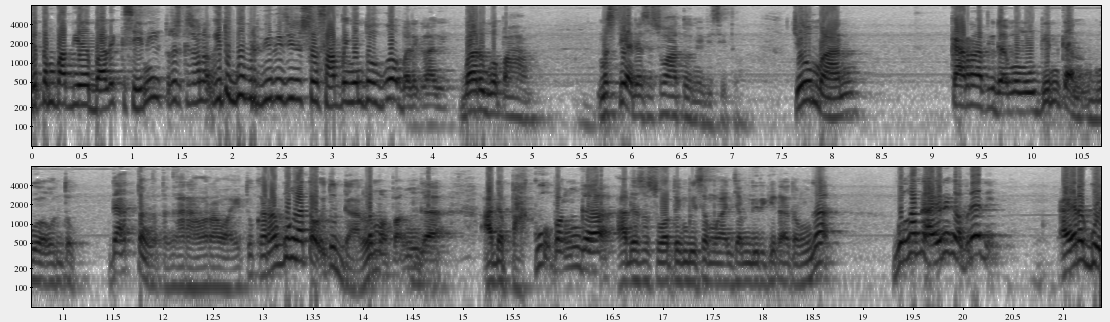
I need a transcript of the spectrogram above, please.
ke tempat dia balik ke sini terus ke sana. Itu gue berdiri di situ sampai nyentuh gua balik lagi. Baru gua paham. Mesti ada sesuatu nih di situ. Cuman karena tidak memungkinkan gua untuk datang ke tengah rawa-rawa itu karena gua nggak tahu itu dalam apa enggak ada paku apa enggak ada sesuatu yang bisa mengancam diri kita atau enggak gua kan akhirnya nggak berani. Akhirnya gue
